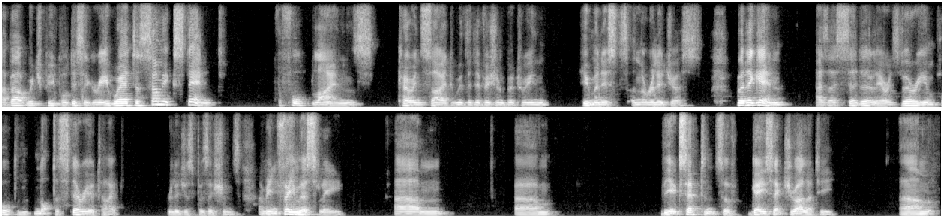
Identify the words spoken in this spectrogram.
about which people disagree where to some extent the fault lines coincide with the division between humanists and the religious. But again as I said earlier, it's very important not to stereotype religious positions. I mean, famously, um, um, the acceptance of gay sexuality um,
